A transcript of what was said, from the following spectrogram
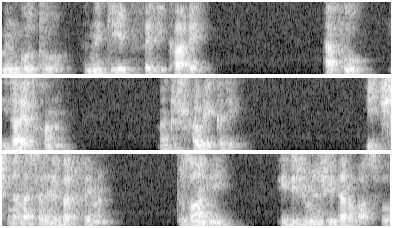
min gotibû hinekî bi fedîkarî hef û hîdayet xanim, me tu ji xwe wî kirî. Hîç ne meseleyê berxê min, tu zanî, êdî ji min jî derbas bû,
